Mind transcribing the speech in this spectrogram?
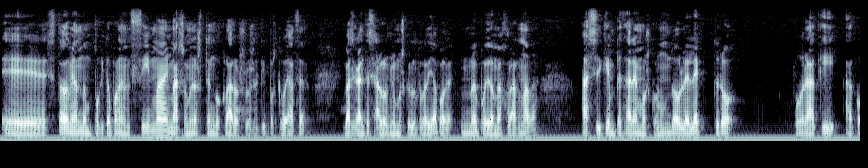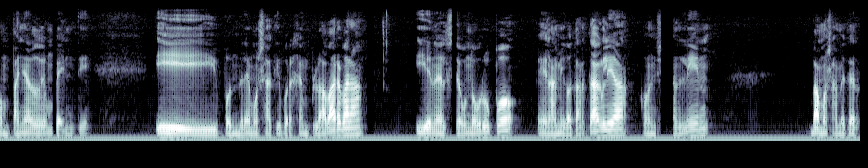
He estado mirando un poquito por encima y más o menos tengo claros los equipos que voy a hacer. Básicamente serán los mismos que el otro día porque no he podido mejorar nada. Así que empezaremos con un doble electro por aquí acompañado de un 20 y pondremos aquí, por ejemplo, a Bárbara. Y en el segundo grupo, el amigo Tartaglia con Shanlin. Vamos a meter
